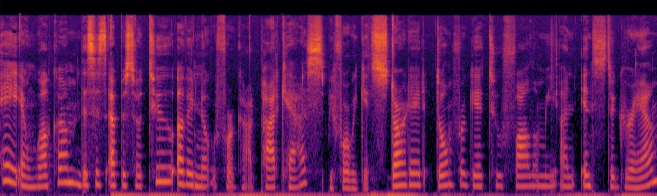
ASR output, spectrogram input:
Hey, and welcome. This is episode two of a Note for God podcast. Before we get started, don't forget to follow me on Instagram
